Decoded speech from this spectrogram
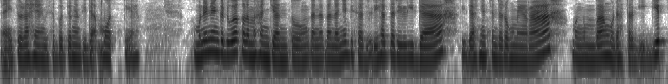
Nah, itulah yang disebut dengan tidak mood ya. Kemudian yang kedua kelemahan jantung. Tanda-tandanya bisa dilihat dari lidah. Lidahnya cenderung merah, mengembang, mudah tergigit.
